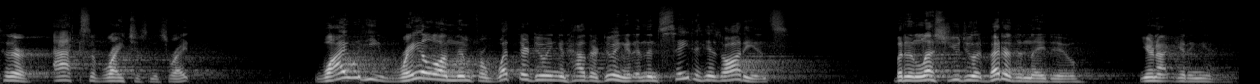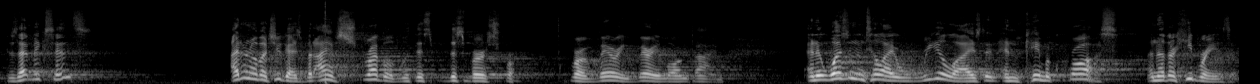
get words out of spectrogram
to their acts of righteousness, right? Why would he rail on them for what they're doing and how they're doing it, and then say to his audience, but unless you do it better than they do, you're not getting in. Does that make sense? I don't know about you guys, but I have struggled with this, this verse for, for a very, very long time. And it wasn't until I realized and, and came across another Hebraism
